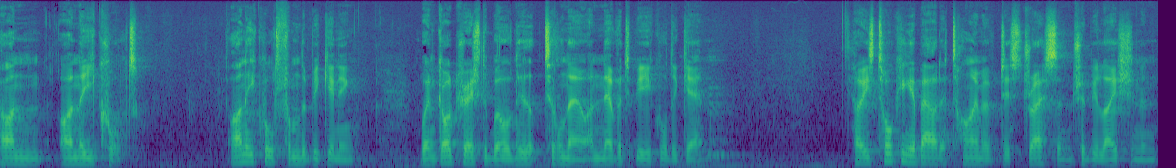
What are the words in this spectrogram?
un, unequaled, unequaled from the beginning, when God created the world till now, and never to be equaled again. So he's talking about a time of distress and tribulation, and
